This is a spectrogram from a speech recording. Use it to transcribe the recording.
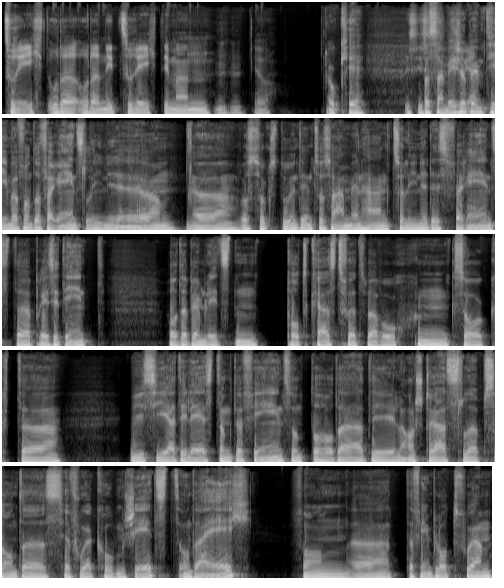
zu Recht oder, oder nicht zu Recht. Ich meine, ja, Okay. das Da sind wir schon beim Thema von der Vereinslinie. Ja. Äh, was sagst du in dem Zusammenhang zur Linie des Vereins? Der Präsident hat ja beim letzten Podcast vor zwei Wochen gesagt, äh, wie sehr die Leistung der Fans und da hat er auch die Landstraßler besonders hervorgehoben schätzt und auch euch von äh, der Fanplattform.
